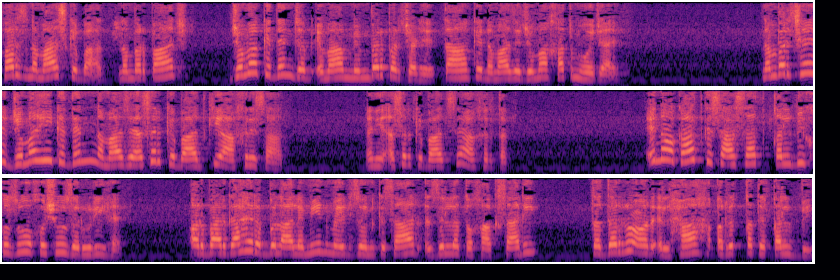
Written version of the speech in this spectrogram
فرض نماز کے بعد۔ نمبر پانچ، جمعہ کے دن جب امام ممبر پر چڑھے تاکہ نماز جمعہ ختم ہو جائے۔ نمبر چھ، جمعہ ہی کے دن نماز اثر کے بعد کی آخری ساتھ یعنی اثر کے بعد سے آخر تک۔ ان اوقات کے ساتھ ساتھ قلبی خزو و خوشو ضروری ہے اور بارگاہ رب العالمین میں عجز و انکسار، ذلت و خاکساری تدر اور الحاح اور رقت قلب بھی۔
